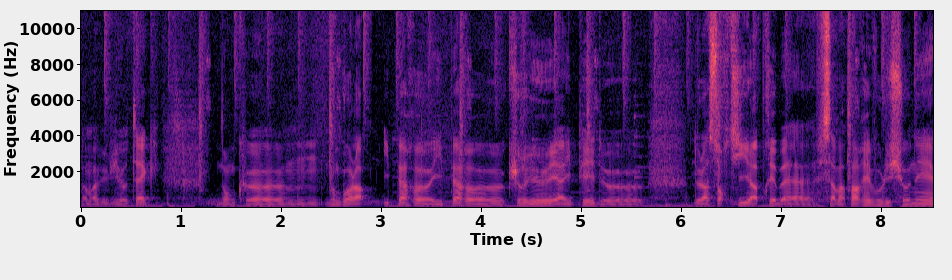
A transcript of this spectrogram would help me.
dans, ma bibliothèque. Donc, euh, donc voilà, hyper, euh, hyper euh, curieux et hypé de, de la sortie. Après, ben, ça va pas révolutionner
